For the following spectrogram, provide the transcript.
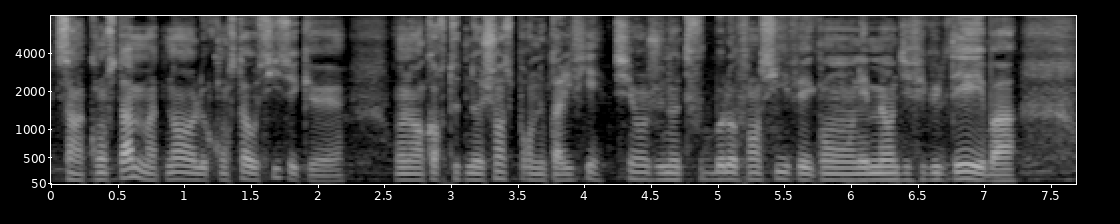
C'est un constat. Maintenant, le constat aussi, c'est que on a encore toutes nos chances pour nous qualifier. Si on joue notre football offensif et qu'on les met en difficulté, et bah,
